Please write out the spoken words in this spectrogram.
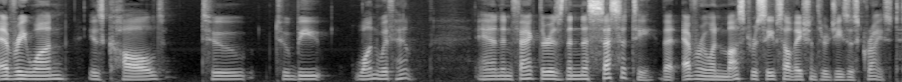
Everyone is called to to be one with him. And in fact, there is the necessity that everyone must receive salvation through Jesus Christ.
